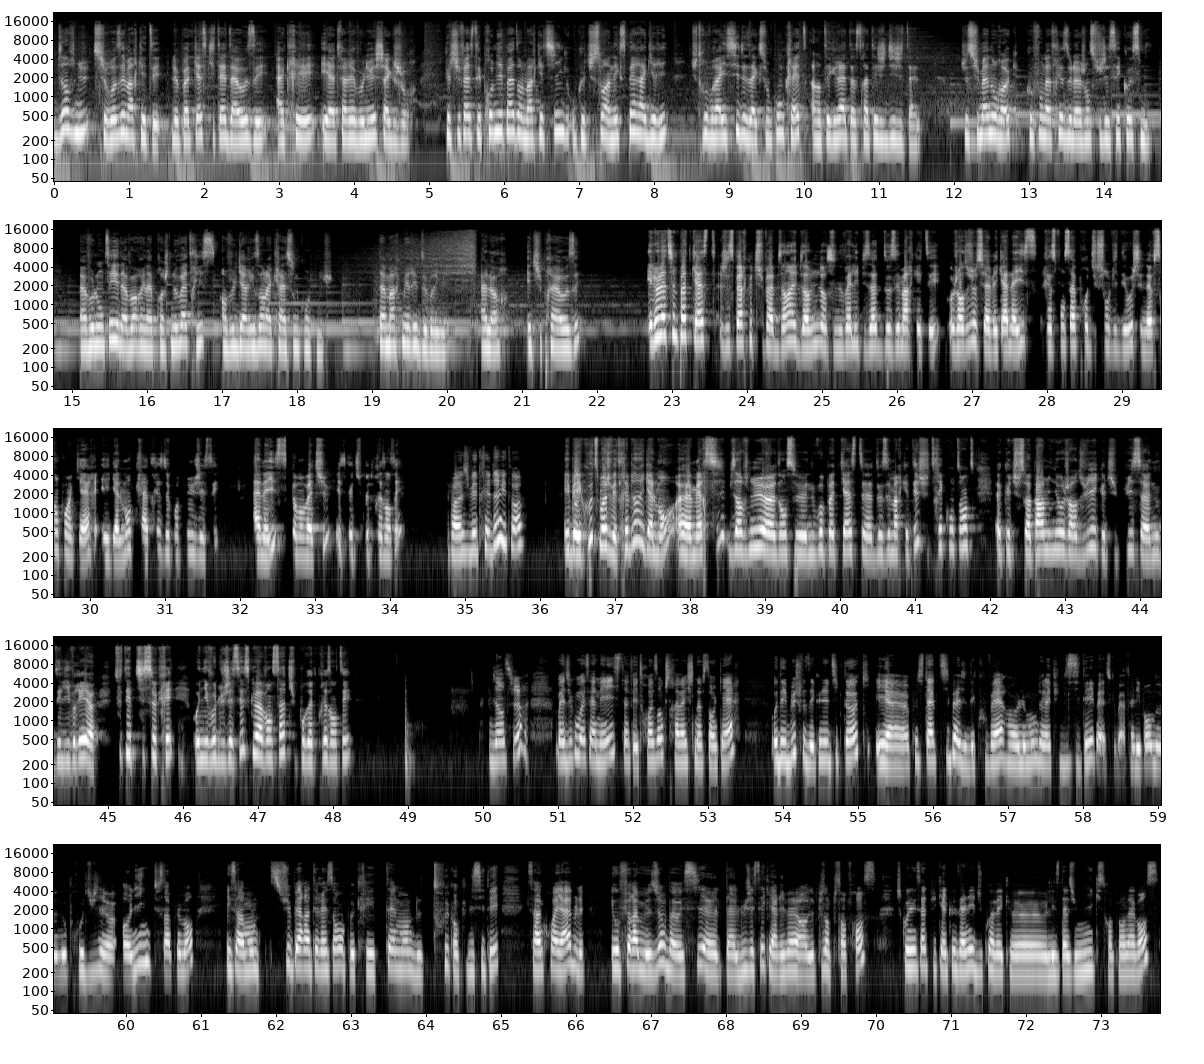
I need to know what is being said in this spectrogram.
Bienvenue sur Oser Marketer, le podcast qui t'aide à oser, à créer et à te faire évoluer chaque jour. Que tu fasses tes premiers pas dans le marketing ou que tu sois un expert aguerri, tu trouveras ici des actions concrètes à intégrer à ta stratégie digitale. Je suis Manon Rock, cofondatrice de l'agence UGC Cosmi. Ma volonté est d'avoir une approche novatrice en vulgarisant la création de contenu. Ta marque mérite de briller. Alors, es-tu prêt à oser? Hello la team podcast, j'espère que tu vas bien et bienvenue dans ce nouvel épisode d'Oser Marketer. Aujourd'hui, je suis avec Anaïs, responsable production vidéo chez 900.care et également créatrice de contenu UGC. Anaïs, comment vas-tu? Est-ce que tu peux te présenter? Enfin, je vais très bien et toi? Eh ben écoute, moi je vais très bien également. Euh, merci, bienvenue euh, dans ce nouveau podcast euh, d'Oser Marketer. Je suis très contente que tu sois parmi nous aujourd'hui et que tu puisses nous délivrer tous tes petits secrets au niveau de l'UGC. Est-ce que avant ça, tu pourrais te présenter? Bien sûr. Bah, du coup, moi, c'est Anaïs. Ça fait trois ans que je travaille chez 900 Care. Au début, je faisais que des TikTok et petit à petit, bah, j'ai découvert le monde de la publicité parce que bah, fallait vendre nos produits en ligne, tout simplement. Et c'est un monde super intéressant. On peut créer tellement de trucs en publicité. C'est incroyable. Et au fur et à mesure, bah aussi, euh, tu as l'UGC qui est arrivé de plus en plus en France. Je connais ça depuis quelques années, du coup, avec euh, les États-Unis qui sont un peu en avance.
